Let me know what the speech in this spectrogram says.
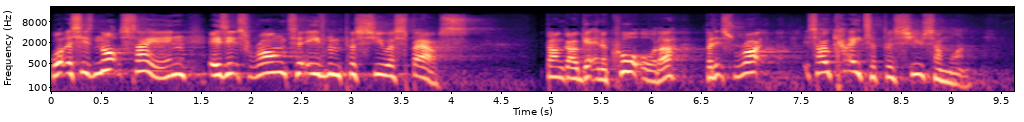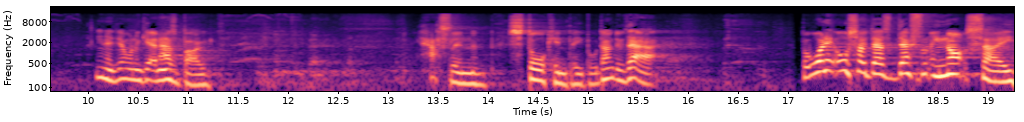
What this is not saying is it's wrong to even pursue a spouse. Don't go getting a court order, but it's right. It's okay to pursue someone. You know, you don't want to get an ASBO. Hassling and stalking people. Don't do that. But what it also does definitely not say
